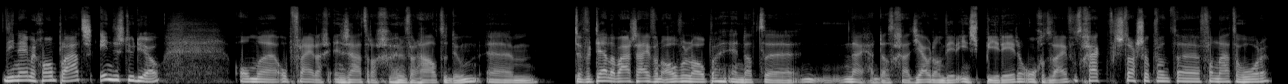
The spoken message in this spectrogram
die nemen gewoon plaats in de studio. Om op vrijdag en zaterdag hun verhaal te doen. Um, te vertellen waar zij van overlopen. En dat, uh, nou ja, dat gaat jou dan weer inspireren, ongetwijfeld. Ga ik straks ook wat uh, van laten horen.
